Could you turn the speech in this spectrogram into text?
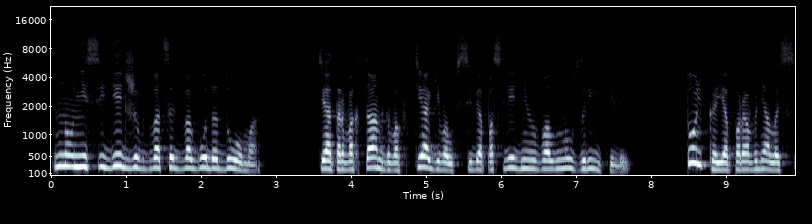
Ну, не сидеть же в 22 года дома, Театр Вахтангова втягивал в себя последнюю волну зрителей. Только я поравнялась с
